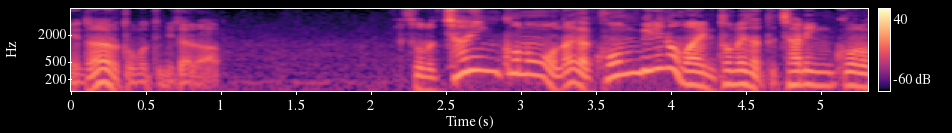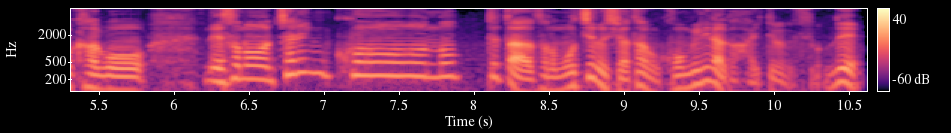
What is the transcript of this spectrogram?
えー、何やろと思ってみたら、そのチャリンコの、なんかコンビニの前に止めてあったチャリンコのカゴで、そのチャリンコ乗ってたその持ち主は多分コンビニの中入ってるんですよ。で、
